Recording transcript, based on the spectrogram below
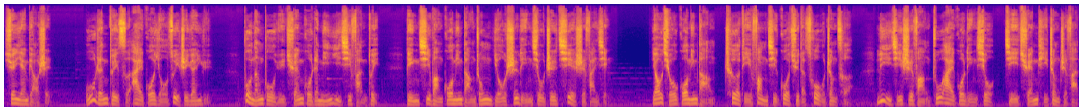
宣言表示，无人对此爱国有罪之冤狱，不能不与全国人民一起反对，并期望国民党中有识领袖之切实反省，要求国民党彻底放弃过去的错误政策。立即释放诸爱国领袖及全体政治犯，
